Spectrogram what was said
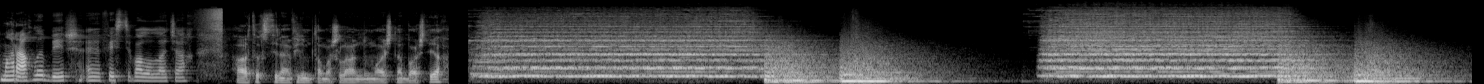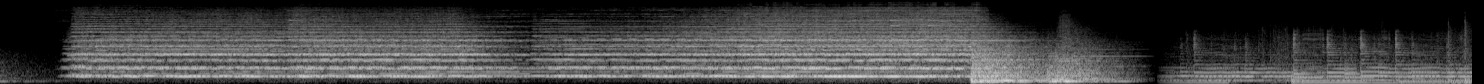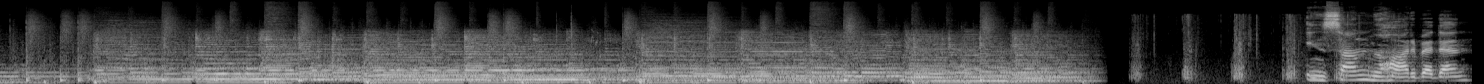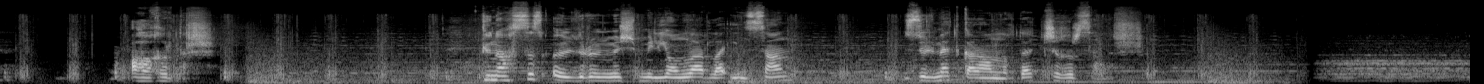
maraqlı bir festival olacaq. Artıq istəyirəm film tamaşalarının nümayişinə başlayaq. İnsan müharibədən ağırdır. Günahsız öldürülmüş milyonlarla insan zülmət qaranlıqda cığır salır.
